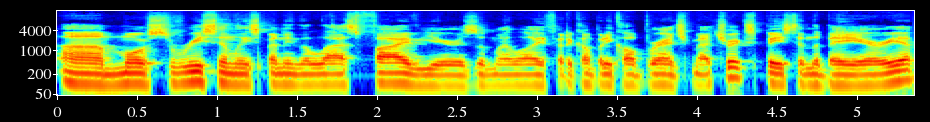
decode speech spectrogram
Um, most recently, spending the last five years of my life at a company called Branch Metrics, based in the Bay Area.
